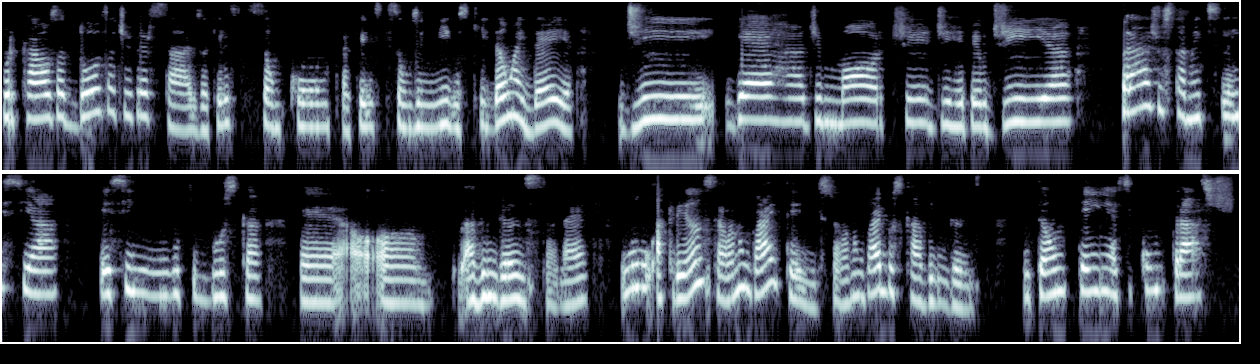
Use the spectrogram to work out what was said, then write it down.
Por causa dos adversários, aqueles que são contra, aqueles que são os inimigos, que dão a ideia de guerra, de morte, de rebeldia, para justamente silenciar esse inimigo que busca é, a, a, vingança, né? O, a criança, ela não vai ter isso, ela não vai buscar a vingança. Então, tem esse contraste,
